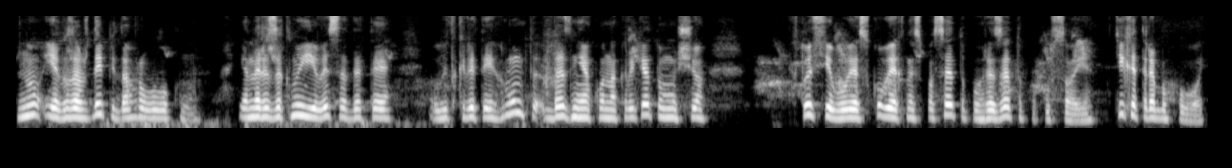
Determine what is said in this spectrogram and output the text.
Ну, як завжди, під агроволокно. Я не ризикну її висадити у відкритий ґрунт без ніякого накриття, тому що хтось її обов'язково, як не спасе, то погризе, то покусає. Тільки треба ховати.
